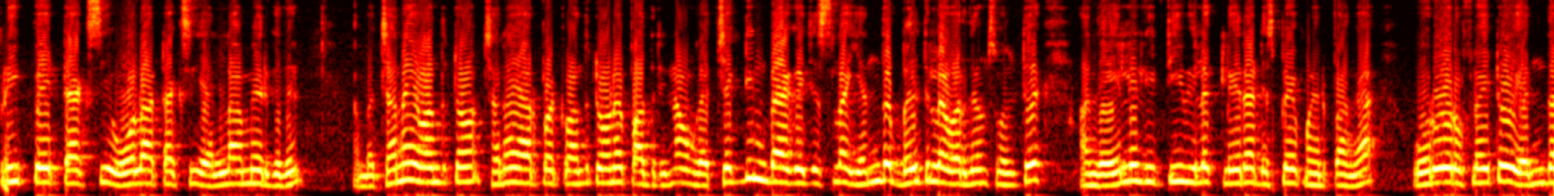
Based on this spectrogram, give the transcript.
prepaid taxi Ola taxi எல்லாமே இருக்குது. நம்ம சென்னை வந்துட்டோம் சென்னை ஏர்போர்ட் வந்துட்டோன்னே பார்த்துட்டிங்கன்னா உங்கள் செக்இன் பேகேஜஸ்லாம் எந்த பெல்ட்டில் வருதுன்னு சொல்லிட்டு அந்த எல்இடி டிவியில் கிளியராக டிஸ்ப்ளே பண்ணியிருப்பாங்க ஒரு ஒரு ஃப்ளைட்டும் எந்த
